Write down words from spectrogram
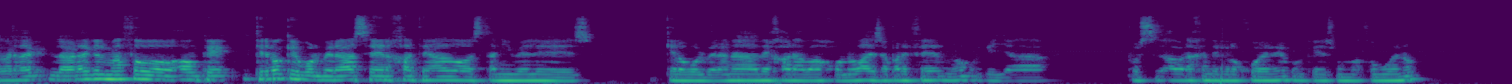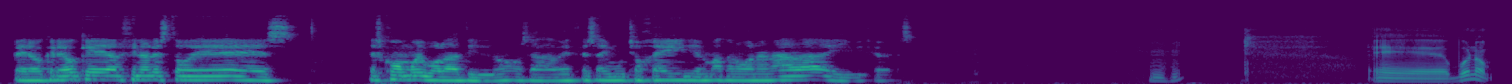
verdad, la verdad que el mazo, aunque creo que volverá a ser jateado hasta niveles que lo volverán a dejar abajo, no va a desaparecer, ¿no? Porque ya pues habrá gente que lo juegue porque es un mazo bueno. Pero creo que al final esto es es como muy volátil, ¿no? O sea, a veces hay mucho hate y el mazo no gana nada y viceversa. Eh, bueno,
